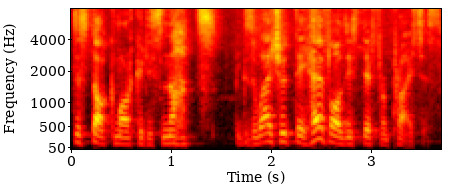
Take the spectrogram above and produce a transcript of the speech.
the stock market is nuts because why should they have all these different prices?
